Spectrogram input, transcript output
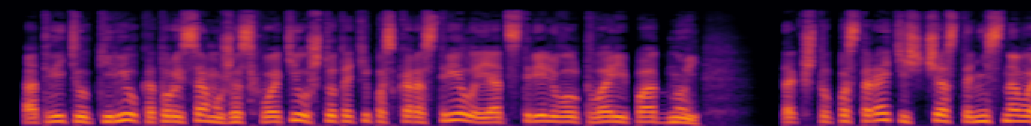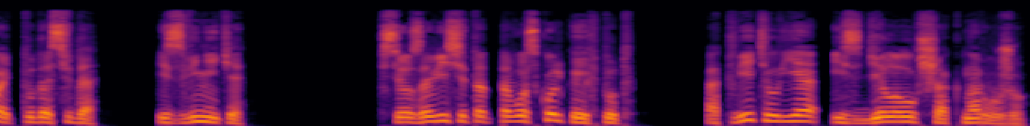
— ответил Кирилл, который сам уже схватил что-то типа скорострела и отстреливал твари по одной. «Так что постарайтесь часто не сновать туда-сюда. Извините». «Все зависит от того, сколько их тут», — ответил я и сделал шаг наружу.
